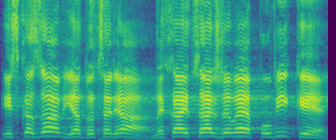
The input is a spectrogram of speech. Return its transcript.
І сказав я до царя, нехай цар живе повіки.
